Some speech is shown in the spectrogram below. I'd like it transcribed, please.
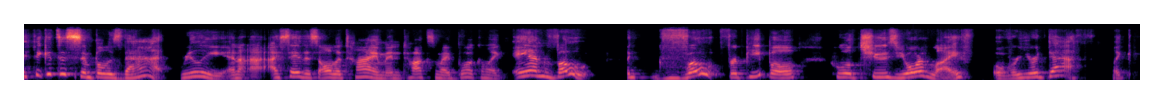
I think it's as simple as that really. And I, I, say this all the time in talks in my book. I'm like and vote. Like vote for people who will choose your life over your death. Like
